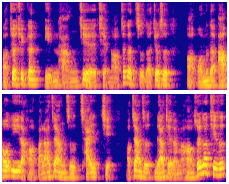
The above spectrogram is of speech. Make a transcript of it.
啊，就去跟银行借钱啊，这个指的就是。啊，我们的 ROE 了哈，把它这样子拆解，啊，这样子了解了嘛哈，所以说其实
